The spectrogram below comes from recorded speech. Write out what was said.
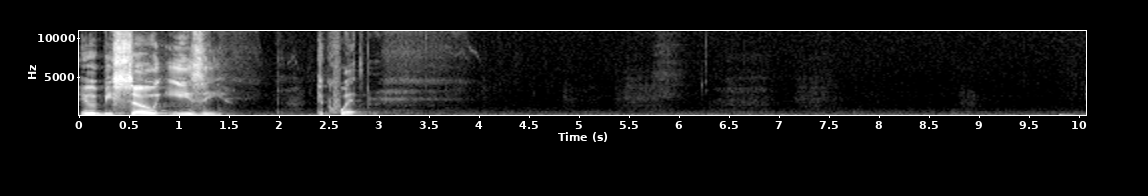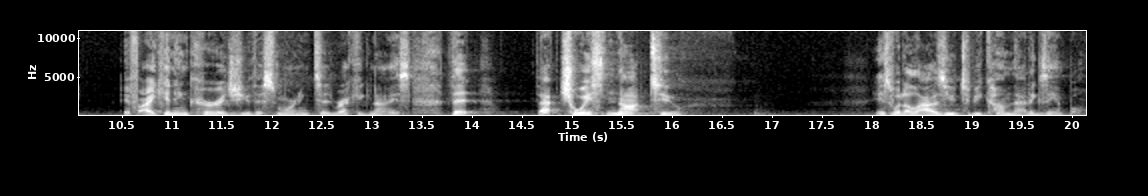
It would be so easy to quit. If I can encourage you this morning to recognize that that choice not to is what allows you to become that example.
